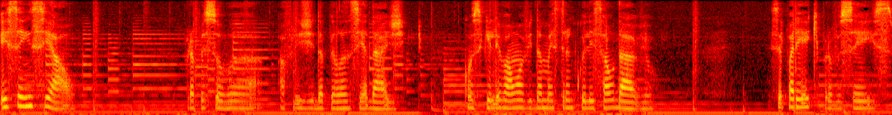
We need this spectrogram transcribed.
essencial para a pessoa afligida pela ansiedade conseguir levar uma vida mais tranquila e saudável. Separei aqui para vocês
